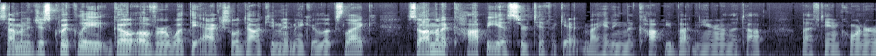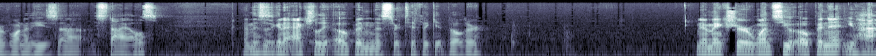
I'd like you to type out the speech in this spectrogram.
So I'm going to just quickly go over what the actual document maker looks like. So I'm going to copy a certificate by hitting the copy button here on the top left hand corner of one of these uh, styles. And this is going to actually open the certificate builder. Now make sure once you open it, you have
